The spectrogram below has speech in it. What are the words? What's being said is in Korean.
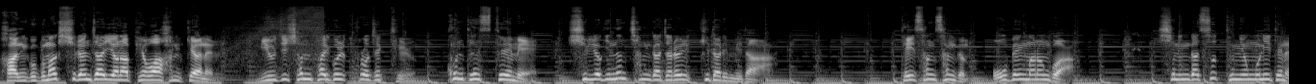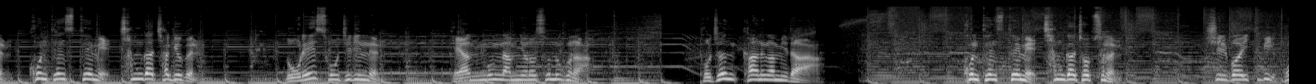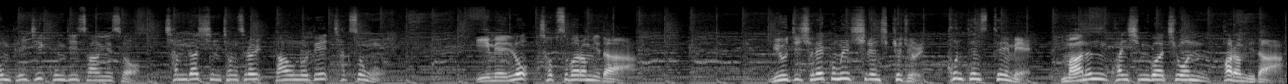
한국음악 실연자 연합회와 함께하는 뮤지션 발굴 프로젝트 콘테스트 M에 실력 있는 참가자를 기다립니다. 대상 상금 500만 원과 신인 가수 등용문이 되는 콘테스트 M의 참가 자격은 노래 소질 있는 대한민국 남녀노소 누구나 도전 가능합니다. 콘테스트 M의 참가 접수는 실버아이TV 홈페이지 공지사항에서 참가 신청서를 다운로드해 작성 후 이메일로 접수 바랍니다. 뮤지션의 꿈을 실현시켜줄 콘텐스트 M에 많은 관심과 지원 바랍니다.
